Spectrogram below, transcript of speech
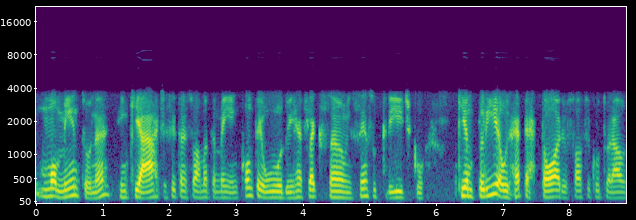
momento né, em que a arte se transforma também em conteúdo, em reflexão, em senso crítico, que amplia o repertório sociocultural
